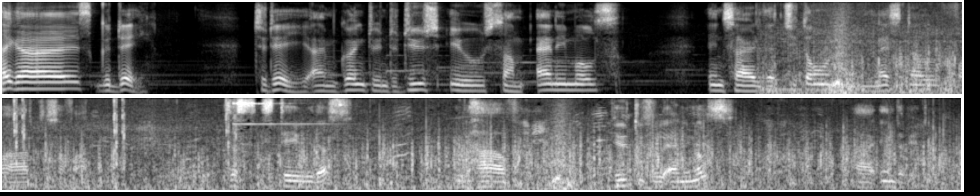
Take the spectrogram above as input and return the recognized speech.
Hi guys, good day. Today I'm going to introduce you some animals inside the Chiton National Park Safari. Just stay with us. You'll have beautiful animals uh, in the video.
